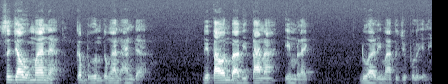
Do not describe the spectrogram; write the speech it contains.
sejauh mana keberuntungan Anda di tahun babi tanah Imlek 2570 ini.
